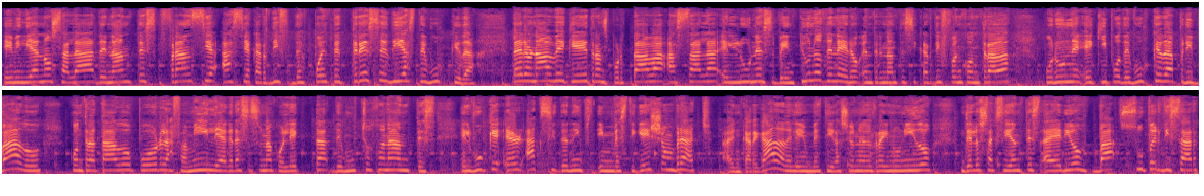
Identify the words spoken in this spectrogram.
Emiliano Salá de Nantes, Francia, hacia Cardiff, después de 13 días de búsqueda. La aeronave que transportaba a Sala el lunes 21 de enero entre Nantes y Cardiff fue encontrada por un equipo de búsqueda privado contratado por la familia gracias a una colecta de muchos donantes. El buque Air Accident Investigation Branch, encargada de la investigación en el Reino Unido de los accidentes aéreos, va a supervisar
